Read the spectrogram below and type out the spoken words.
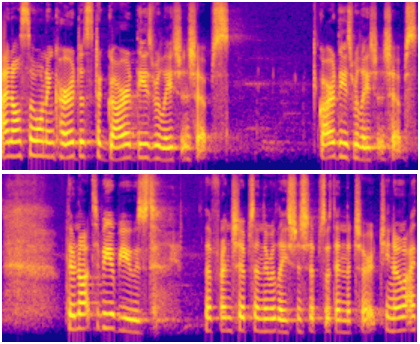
And also want to encourage us to guard these relationships. Guard these relationships. They're not to be abused. the friendships and the relationships within the church. You know, I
